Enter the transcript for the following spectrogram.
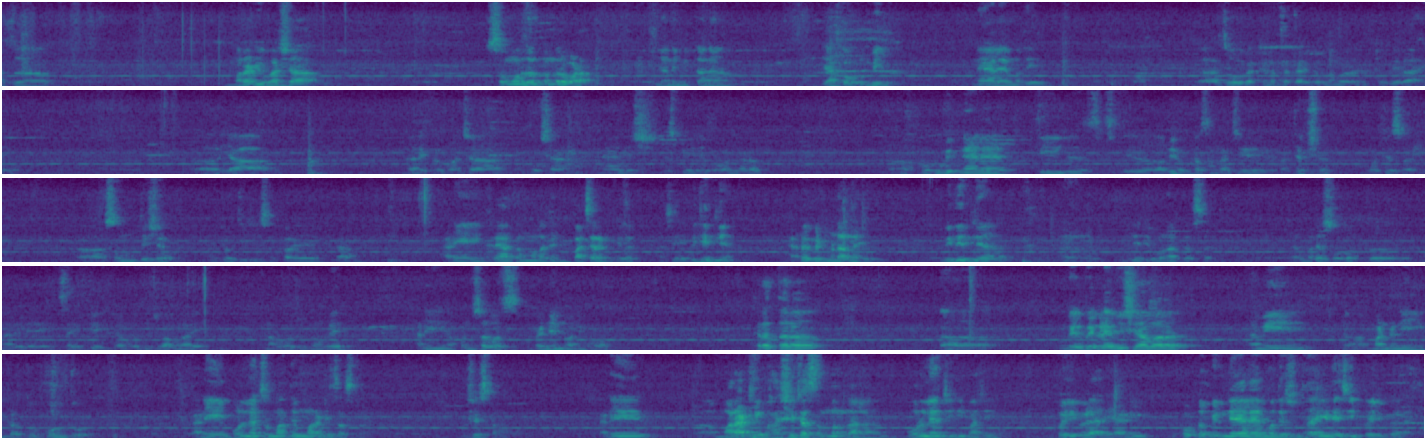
आज मराठी भाषा संवर्धन पंधरवाडा या निमित्तानं या कौटुंबिक न्यायालयामध्ये जो व्याख्यानाचा कार्यक्रम ठेवलेला आहे या कार्यक्रमाच्या अध्यक्षा न्यायाधीश एस पी जयगोपाल मॅडम कौटुंबिक न्यायालयातील अ, अभिवक्ता संघाचे अध्यक्ष वैद्य सर समुपदेशक ज्योतिजी सकाळे मॅडम. आणि खऱ्या अर्थानं मला ज्यांनी पाचारण केलं. असे विधिज्ञ ॲडव्होकेट म्हणणार नाही. विधिज्ञ म्हणजे जे गुणाकर सर तर माझ्यासोबत आलेले साहित्यिक गणपती वाघमारे नागराजू डोंगरे आणि आपण सर्वच बहिणींनो आणि भावा खरं तर वेगवेगळ्या विषयावर आम्ही मांडणी करतो बोलतो. आणि बोलण्याचं माध्यम मराठीच असतं विशेषतः. आणि मराठी भाषेच्या संबंधानं बोलण्याची ही माझी पहिली वेळ आहे आणि कौटुंबिक न्यायालयामध्ये सुद्धा येण्याची पहिली वेळ आहे.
